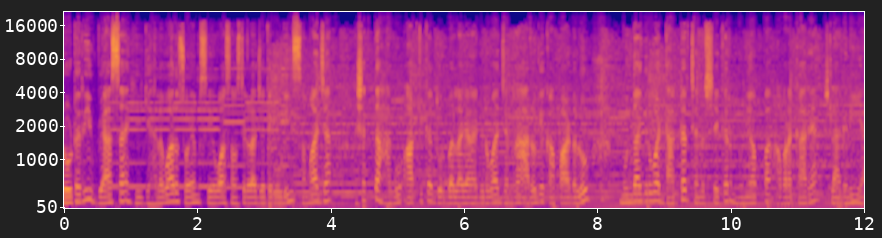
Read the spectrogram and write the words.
ರೋಟರಿ, ವ್ಯಾಸ, ಹೀಗೆ ಹಲವಾರು ಸ್ವಯಂ ಸೇವಾ ಸಂಸ್ಥೆಗಳ ಜೊತೆಗೂಡಿ ಸಮಾಜ ಅಶಕ್ತ ಹಾಗೂ ಆರ್ಥಿಕ ದುರ್ಬಲರಾಗಿರುವ ಜನರ ಆರೋಗ್ಯ ಕಾಪಾಡಲು ಮುಂದಾಗಿರುವ ಡಾಕ್ಟರ್ ಚಂದ್ರಶೇಖರ್ ಮುನಿಯಪ್ಪ ಅವರ ಕಾರ್ಯ ಶ್ಲಾಘನೀಯ.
